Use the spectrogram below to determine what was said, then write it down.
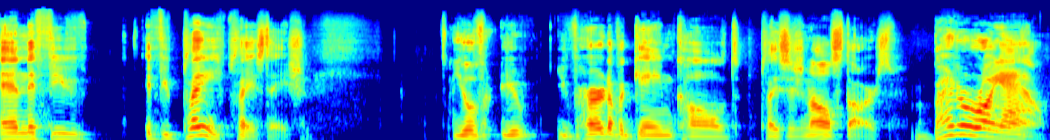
And if you if you play PlayStation, you've you, you've heard of a game called PlayStation All Stars Battle Royale.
